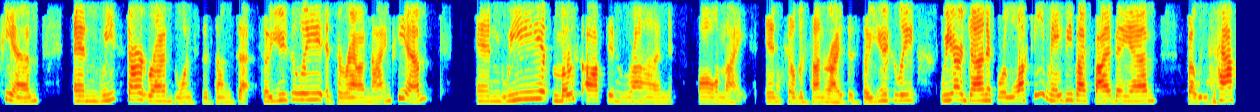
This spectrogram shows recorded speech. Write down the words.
p.m. and we start runs once the sun sets. So usually it's around 9 p.m. and we most often run all night until the sun rises. So usually we are done if we're lucky, maybe by 5 a.m but we have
